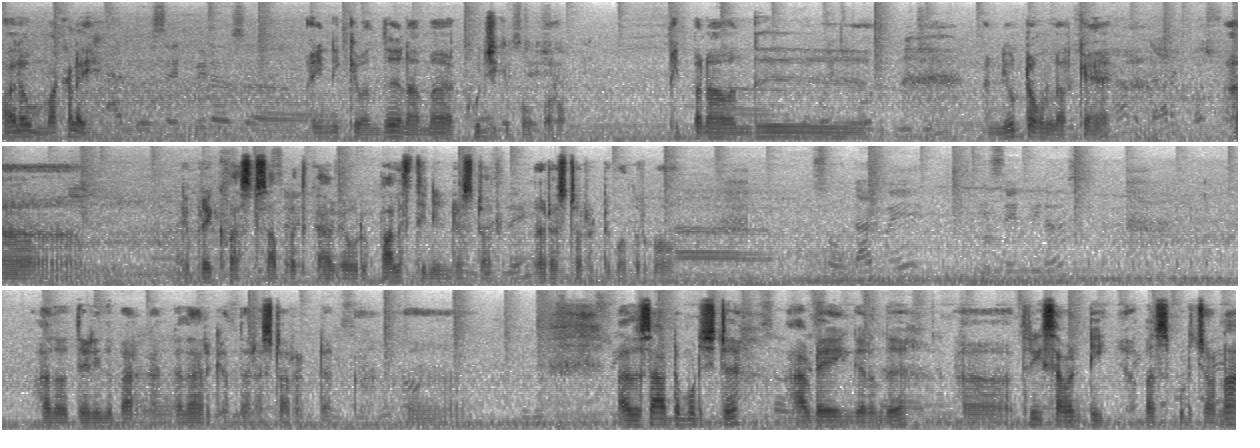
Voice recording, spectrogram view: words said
ஹலோ மக்களை. at இன்னைக்கு வந்து நாம் கூஜிக்கு போக போகிறோம் இப்போ நான் வந்து நியூ டவுனில் இருக்கேன். Have இங்கே பிரேக்ஃபாஸ்ட் சாப்பிட்றதுக்காக ஒரு பாலஸ்தீனியன் ரெஸ்டாரண்ட் ரெஸ்டாரண்ட்டுக்கு வந்திருக்கோம். அதோ தெரியுது பாருங்கள் அங்கே தான் இருக்குது அந்த ரெஸ்டாரண்ட்டு அது சாப்பிட்டு முடிச்சுட்டு அப்படியே இங்கேருந்து த்ரீ செவன்ட்டி பஸ் பிடிச்சோன்னா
